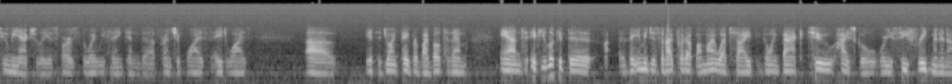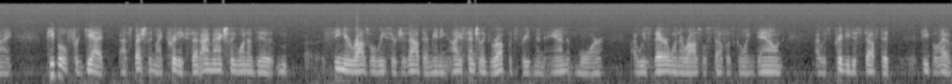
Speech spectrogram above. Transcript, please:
to me, actually, as far as the way we think and uh, friendship-wise, age-wise. Uh, it's a joint paper by both of them. And if you look at the uh, the images that I put up on my website going back to high school, where you see Friedman and I, people forget, especially my critics, that I'm actually one of the uh, senior Roswell researchers out there, meaning I essentially grew up with Friedman and Moore. I was there when the Roswell stuff was going down. I was privy to stuff that people have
